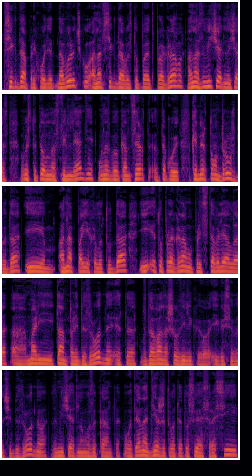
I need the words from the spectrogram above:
всегда приходит на выручку, она всегда выступает в программах. Она замечательно сейчас выступила у нас в Финляндии. У нас был концерт э, такой камертон дружбы, да, и она поехала туда, и эту программу представляла а, Марии Тампаре Безродной. Это вдова нашего великого Игоря Семеновича Безродного, замечательного музыканта. Вот, и она держит вот эту связь с Россией.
